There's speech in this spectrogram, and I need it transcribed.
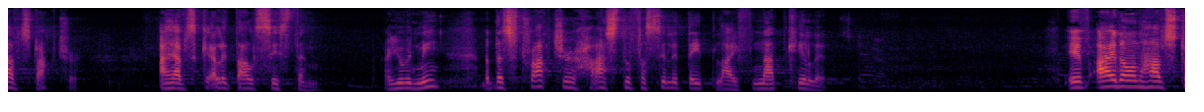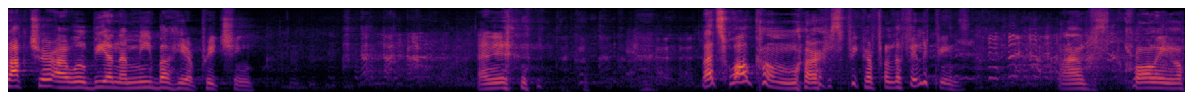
have structure. I have skeletal system. Are you with me? But the structure has to facilitate life, not kill it. If I don't have structure, I will be an amoeba here preaching. and let's welcome our speaker from the Philippines. I'm just crawling.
